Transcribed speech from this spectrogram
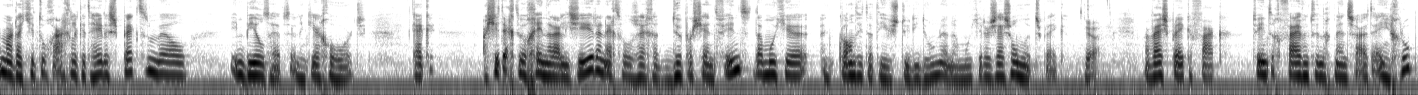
maar dat je toch eigenlijk het hele spectrum wel in beeld hebt en een keer gehoord. Kijk, als je het echt wil generaliseren en echt wil zeggen de patiënt vindt, dan moet je een kwantitatieve studie doen en dan moet je er 600 spreken. Ja. Maar wij spreken vaak 20, 25 mensen uit één groep.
